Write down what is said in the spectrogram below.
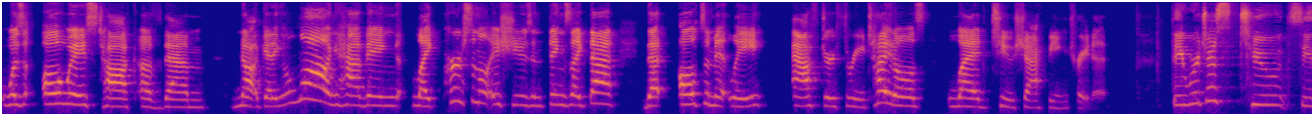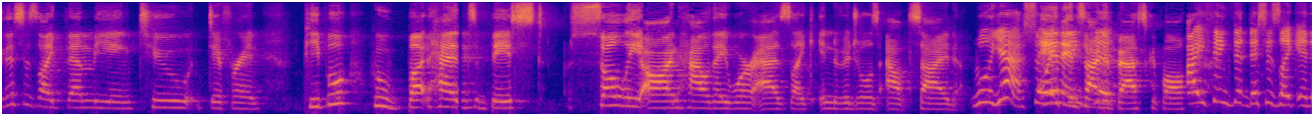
was always talk of them not getting along, having like personal issues and things like that, that ultimately, after three titles, led to Shaq being traded. They were just two. See, this is like them being two different people who butt heads based solely on how they were as like individuals outside Well, yeah. So and inside that- of basketball. I think that this is like an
